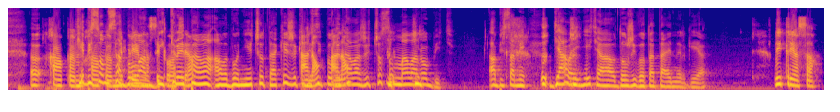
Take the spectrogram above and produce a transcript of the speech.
chápem, keby chápem, som sa bola vytrepala alebo niečo také, že keby ano, si povedala, ano. že čo som mala robiť, aby sa mi ďalej neťahal do života tá energia. Vytria sa.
